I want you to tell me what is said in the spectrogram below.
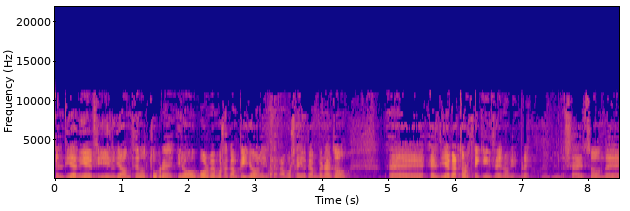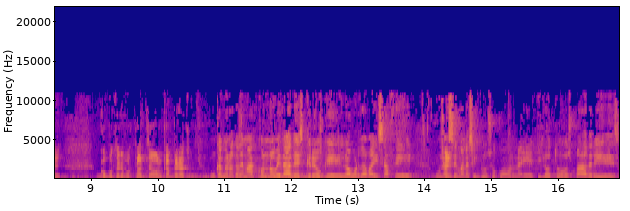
el día 10 y el día 11 de octubre. Y luego volvemos a Campillo y cerramos ahí el campeonato eh, el día 14 y 15 de noviembre. O sea, esto donde cómo tenemos planteado el campeonato. Un campeonato además con novedades, creo que lo abordabais hace unas semanas incluso con eh, pilotos, padres,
